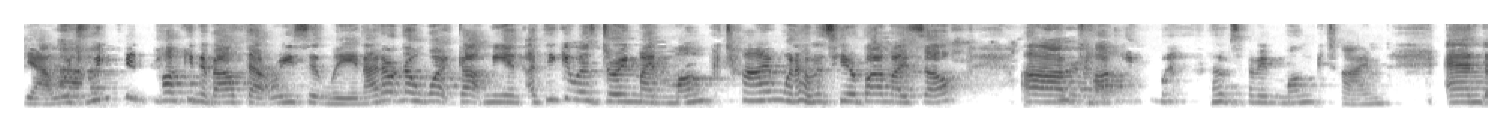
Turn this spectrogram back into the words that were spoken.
Yeah, which um, we've been talking about that recently, and I don't know what got me in. I think it was during my monk time when I was here by myself, um, talking. I was having monk time, and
